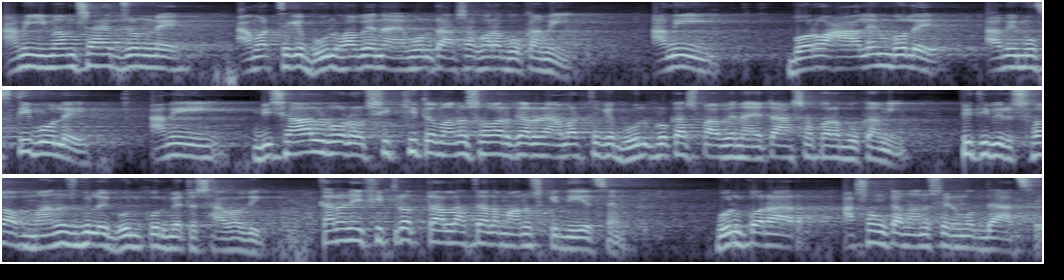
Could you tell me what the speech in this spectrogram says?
আমি ইমাম সাহেব জন্যে আমার থেকে ভুল হবে না এমনটা আশা করা বোকামি। আমি বড় আলেম বলে, আমি মুফতি বলে, আমি বিশাল বড় শিক্ষিত মানুষ হওয়ার কারণে আমার থেকে ভুল প্রকাশ পাবে না, এটা আশা করা বোকামি। পৃথিবীর সব মানুষগুলোই ভুল করবে, এটা স্বাভাবিক। কারণ এই ফিতরতটা আল্লাহ তালা মানুষকে দিয়েছেন। ভুল করার আশঙ্কা মানুষের মধ্যে আছে।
